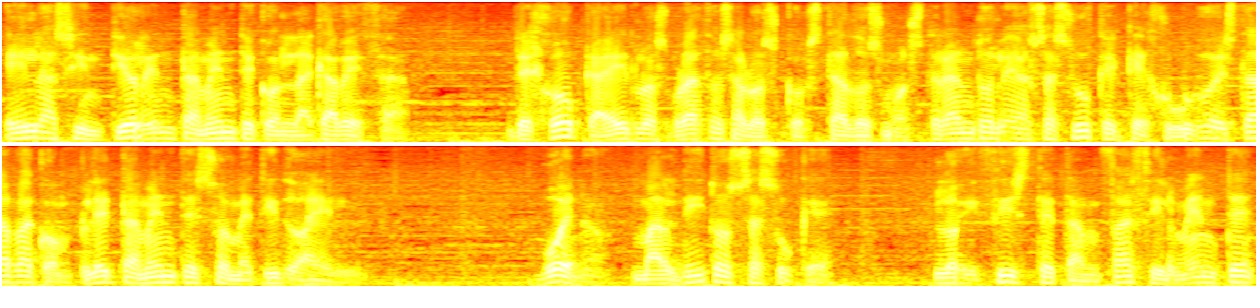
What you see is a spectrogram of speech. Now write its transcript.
Él asintió lentamente con la cabeza. Dejó caer los brazos a los costados mostrándole a Sasuke que Hugo estaba completamente sometido a él. Bueno, maldito Sasuke. Lo hiciste tan fácilmente,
